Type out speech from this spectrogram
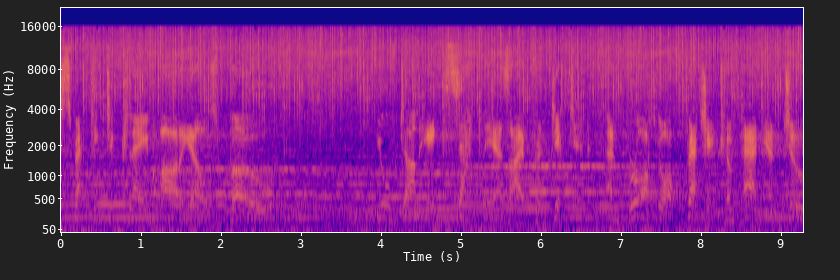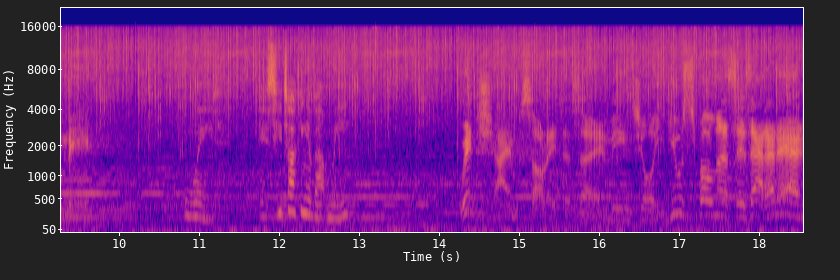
expecting to claim Auriel's bow? You've done exactly as I predicted, and brought your fetching companion to me. Wait, is he talking about me? Which, I'm sorry to say, means your usefulness is at an end.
